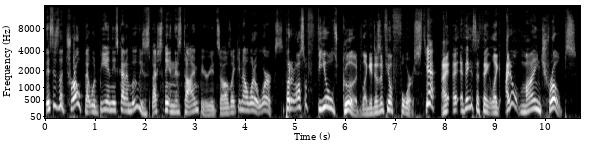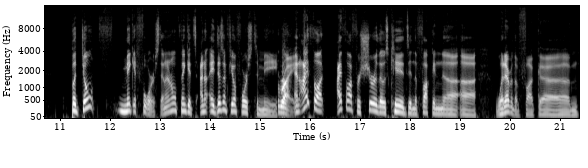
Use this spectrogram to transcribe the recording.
this is a trope that would be in these kind of movies, especially in this time period. So I was like, you know what? It works. But it also feels good. Like it doesn't feel forced. Yeah. I I think it's the thing. Like I don't mind tropes, but don't make it forced. And I don't think it's. I don't, it doesn't feel forced to me. Right. And I thought I thought for sure those kids in the fucking uh uh whatever the fuck um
